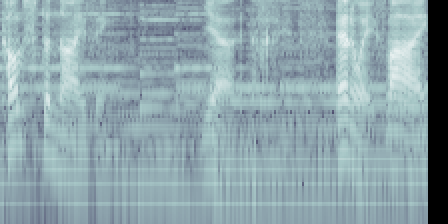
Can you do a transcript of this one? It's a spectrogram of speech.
cupstonizing. Yeah. Anyways, bye.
